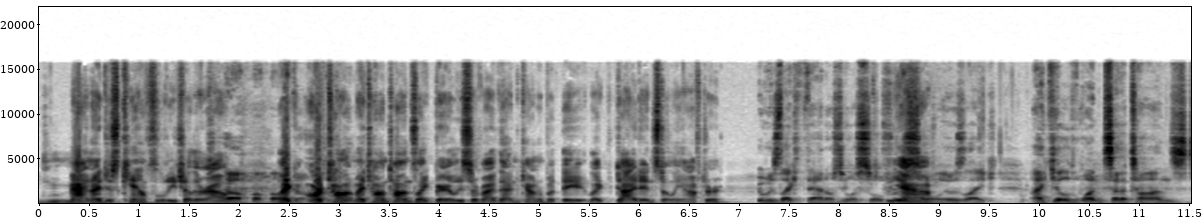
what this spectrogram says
Matt and I just canceled each other out. Oh, like our taunt, my tauntauns like barely survived that encounter, but they like died instantly after. It was like Thanos, you know, a soul for Yeah. a soul. It was like I killed one set of tons.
